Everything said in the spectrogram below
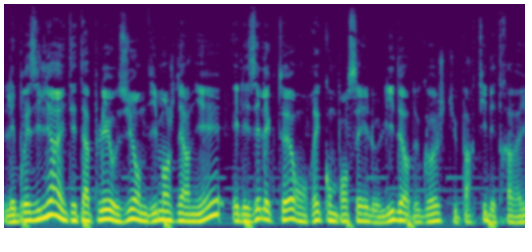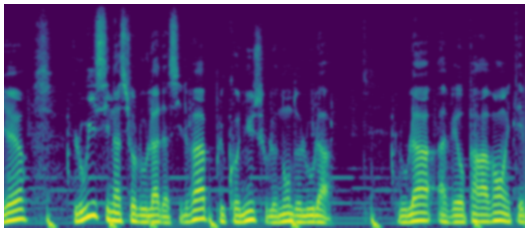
Les Brésiliens étaient appelés aux urnes dimanche dernier et les électeurs ont récompensé le leader de gauche du Parti des Travailleurs, Luiz Inácio Lula da Silva, plus connu sous le nom de Lula. Lula avait auparavant été,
